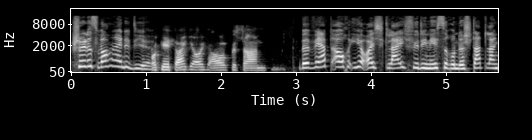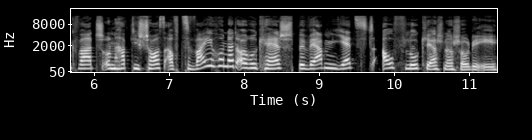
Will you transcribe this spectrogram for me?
Schönes Wochenende dir. Okay, danke euch auch. Bis dann. Bewerbt auch ihr euch gleich für die nächste Runde Stadtlandquatsch und habt die Chance auf 200 Euro Cash. Bewerben jetzt auf flokerschnershow.de.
